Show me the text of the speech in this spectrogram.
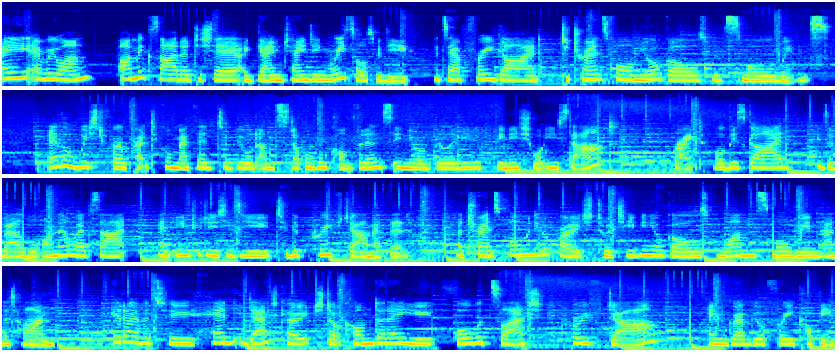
Hey everyone, I'm excited to share a game changing resource with you. It's our free guide to transform your goals with small wins. Ever wished for a practical method to build unstoppable confidence in your ability to finish what you start? Great, well, this guide is available on our website and introduces you to the proof jar method, a transformative approach to achieving your goals one small win at a time head over to head-coach.com.au forward slash proof jar and grab your free copy.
